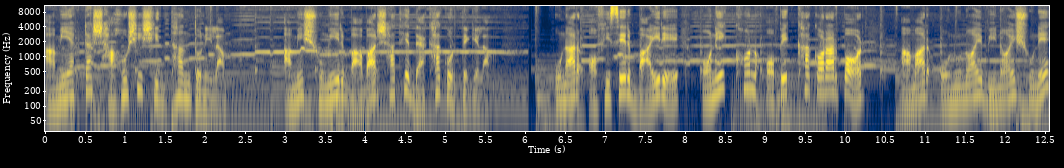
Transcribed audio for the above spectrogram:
আমি একটা সাহসী সিদ্ধান্ত নিলাম। আমি সুমির বাবার সাথে দেখা করতে গেলাম। উনার অফিসের বাইরে অনেকক্ষণ অপেক্ষা করার পর আমার অনুনয় বিনয় শুনে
